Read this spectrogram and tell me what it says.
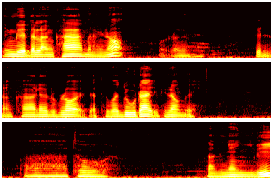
ยังเหลือแต่หลังคามันนี่เนาะขึ้นหลังคาแล้วเรียบร้อยก็ถือว่าอยู่ได้พี่น้องเอ้ยปาโทหลังใหญ่อีหลี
